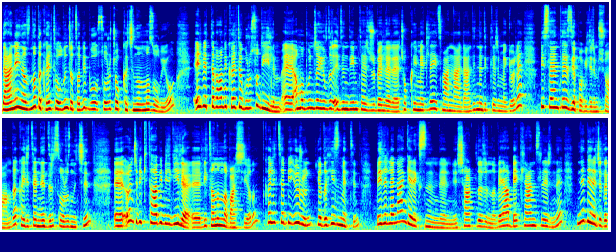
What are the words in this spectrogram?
Derneğin adında da kalite olunca tabii bu soru çok kaçınılmaz oluyor. Elbette ben bir kalite gurusu değilim. E, ama bunca yıldır edindiğim tecrübelere, çok kıymetli eğitmenlerden dinlediklerime göre bir sentez yapabilirim şu anda. Kalite nedir sorun için. E, önce bir kitabi bilgiyle, e, bir tanımla başlayalım. Kalite bir ürün ya da hizmetin belirlenen gereksinimlerini, şartlarını veya beklentilerini ne derecede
